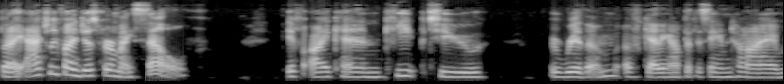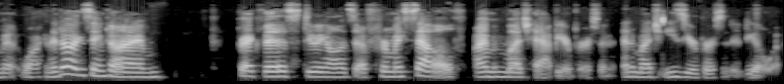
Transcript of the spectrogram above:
But I actually find just for myself, if I can keep to rhythm of getting up at the same time, walking the dog at the same time, breakfast, doing all that stuff, for myself, I'm a much happier person and a much easier person to deal with.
